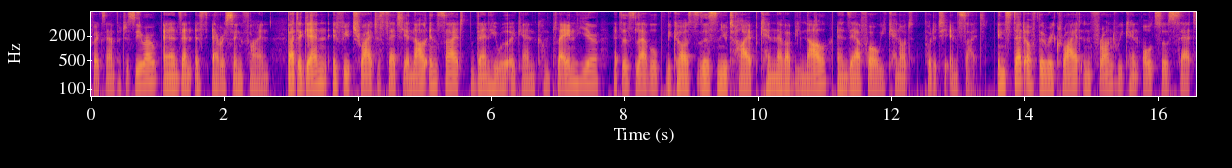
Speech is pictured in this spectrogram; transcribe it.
for example, to zero. And then is everything fine. But again, if we try to set here null inside, then he will again complain here at this level because this new type can never be null and therefore we cannot put it here inside. Instead of the required in front, we can also set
